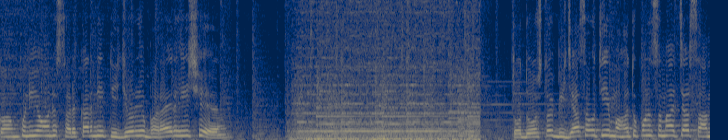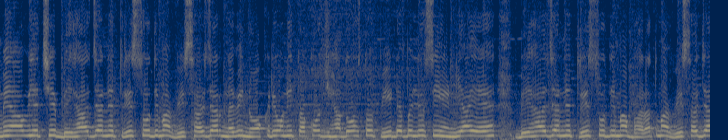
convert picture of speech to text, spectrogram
કંપનીઓ અને સરકારની તિજોરીઓ ભરાઈ રહી છે. તો દોસ્તો, બીજા સૌથી મહત્વપૂર્ણ સમાચાર સામે આવીએ છીએ. બે હજાર ને ત્રીસ સુધીમાં વીસ હજાર નવી નોકરીઓની તકો, જ્યાં દોસ્તો પીડબ્લ્યુસી ઇન્ડિયાએ બે હજાર ને ત્રીસ સુધીમાં ભારતમાં વીસ હજાર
